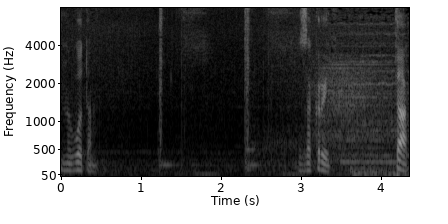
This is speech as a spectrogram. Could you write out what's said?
Ну, вот он. Закрыть. Так.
